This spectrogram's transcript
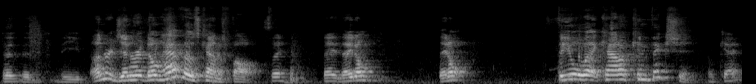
the, the, the, unregenerate don't have those kind of thoughts. They, they, they, don't, they don't feel that kind of conviction, okay?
